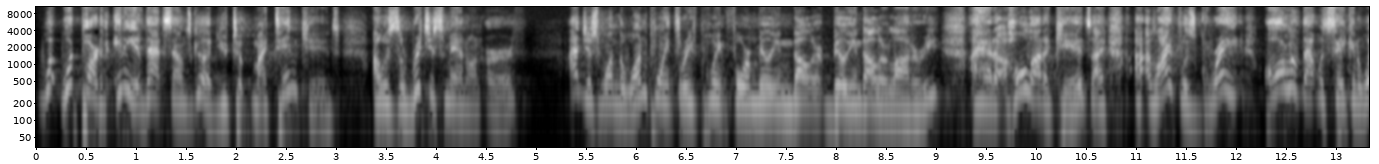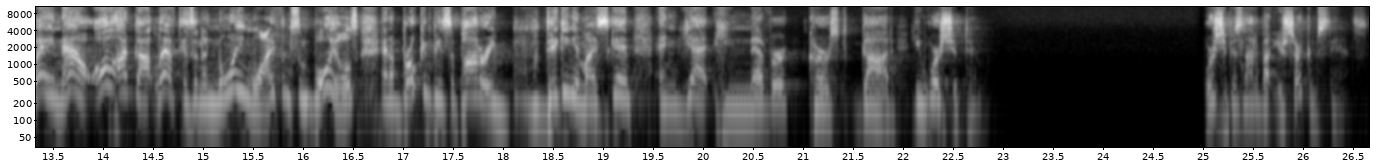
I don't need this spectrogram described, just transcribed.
What, what part of any of that sounds good? You took my 10 kids, I was the richest man on earth. I just won the 1.3.4 million dollar billion dollar lottery. I had a whole lot of kids. I, I, life was great. All of that was taken away. Now all I've got left is an annoying wife and some boils and a broken piece of pottery digging in my skin. And yet he never cursed God. He worshiped him. Worship is not about your circumstance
